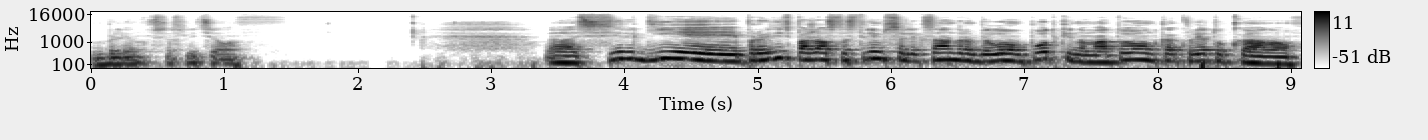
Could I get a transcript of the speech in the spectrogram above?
Блин, все слетело. А, Сергей, проведите, пожалуйста, стрим с Александром Беловым Подкиным, а то он как в лету канул.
